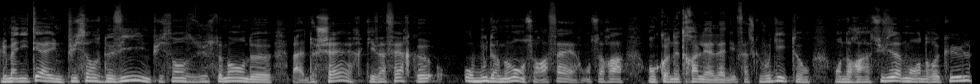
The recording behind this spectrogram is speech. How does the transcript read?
l'humanité a une puissance de vie, une puissance justement de, bah, de chair, qui va faire que au bout d'un moment, on saura faire, on, saura, on connaîtra la, la- enfin, ce que vous dites, on, on aura suffisamment de recul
